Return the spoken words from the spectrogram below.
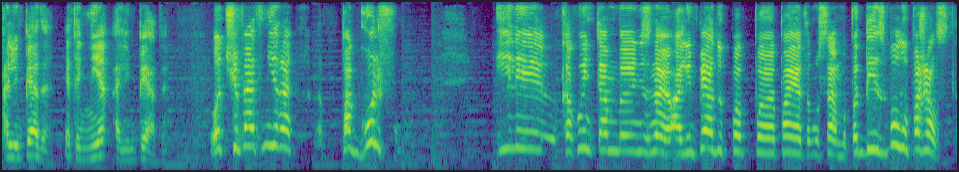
Олимпиада – это не Олимпиада. Вот чемпионат мира по гольфу или какую-нибудь там, э, не знаю, Олимпиаду по, по, по этому самому, по бейсболу, пожалуйста,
